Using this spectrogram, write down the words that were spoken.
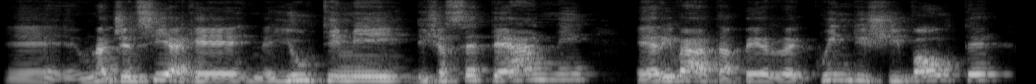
eh, un'agenzia che negli ultimi 17 anni è arrivata per 15 volte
